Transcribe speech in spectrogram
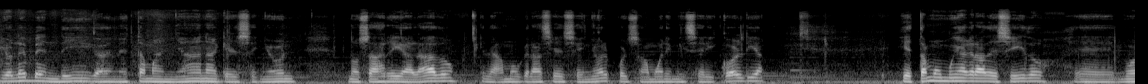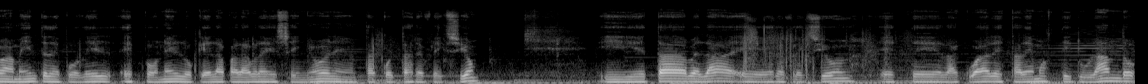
Dios les bendiga en esta mañana que el Señor nos ha regalado. Le damos gracias al Señor por su amor y misericordia. Y estamos muy agradecidos eh, nuevamente de poder exponer lo que es la palabra del Señor en esta corta reflexión. Y esta verdad eh, reflexión, este, la cual estaremos titulando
